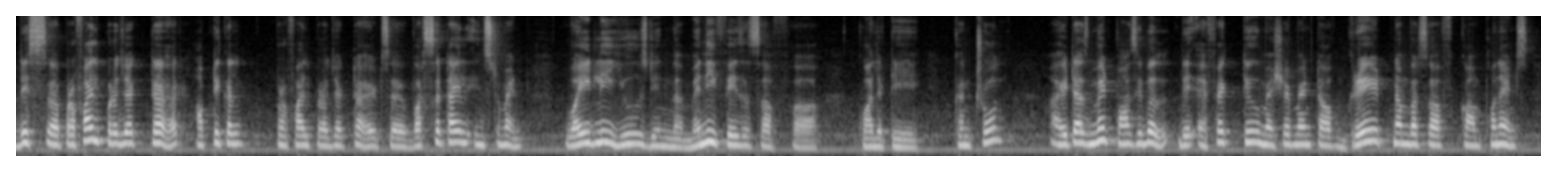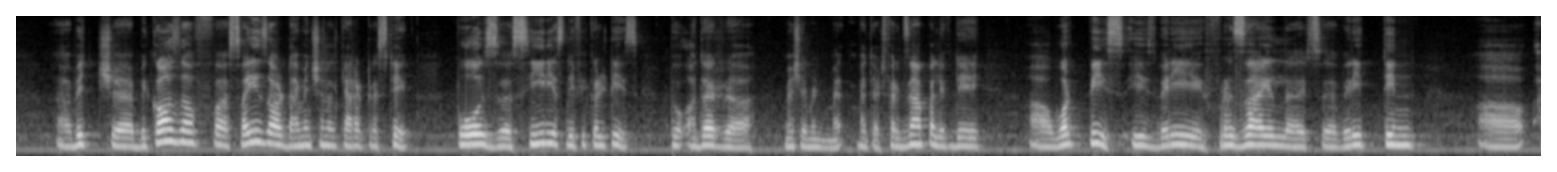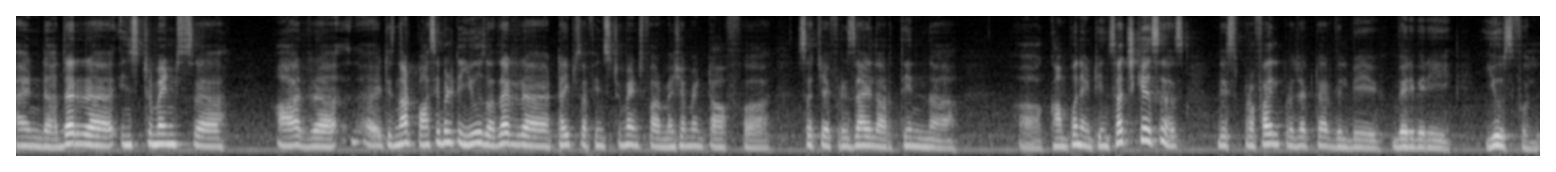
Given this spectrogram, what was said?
this profile projector optical profile projector it is a versatile instrument widely used in many phases of quality control, uh, it has made possible the effective measurement of great numbers of components uh, which uh, because of uh, size or dimensional characteristic pose uh, serious difficulties to other uh, measurement me methods. For example, if the workpiece is very fragile, it is very thin Uh, and other uh, instruments uh, are it is not possible to use other types of instruments for measurement of such a fragile or thin uh, uh, component. In such cases, this profile projector will be very, very useful.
